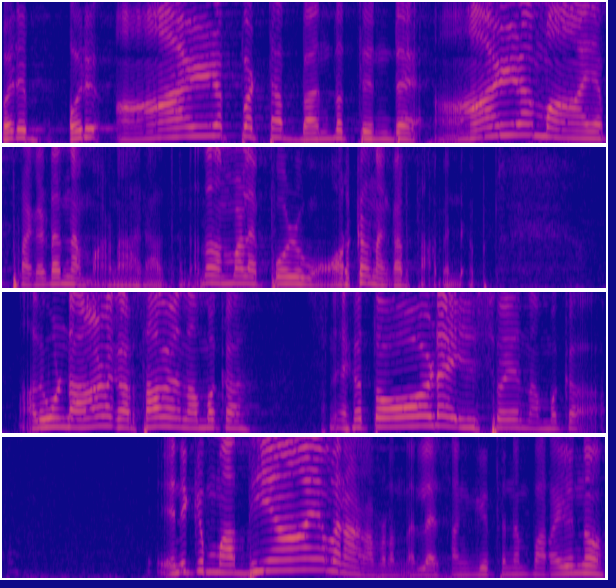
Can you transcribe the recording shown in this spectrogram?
ഒരു ഒരു ആഴപ്പെട്ട ബന്ധത്തിന്റെ ആഴമായ പ്രകടനമാണ് ആരാധന. അത് നമ്മളെപ്പോഴും ഓർക്കണം കർത്താവിന്റെ അതുകൊണ്ടാണ് കർത്താവിനെ നമുക്ക് സ്നേഹത്തോടെ ഈശോയെ നമുക്ക് എനിക്ക് മതിയായവനാണ് അവിടെ നിന്ന് അല്ലേ? സങ്കീർത്തനം പറയുന്നു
